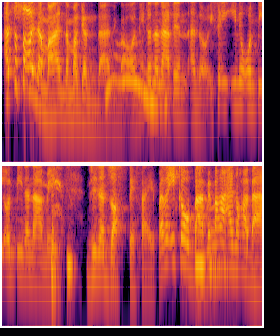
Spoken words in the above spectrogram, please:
At totoo naman na maganda, di ba? O, dito na Mm. natin, ano, isa inuunti-unti na namin gina-justify. Pero ikaw ba, may mga ano ka ba?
